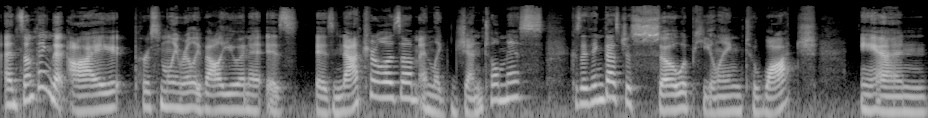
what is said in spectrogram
And something that I personally really value in it is is naturalism and like gentleness, because I think that's just so appealing to watch. And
